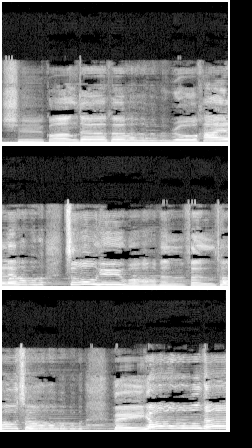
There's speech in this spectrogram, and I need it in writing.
时光的河入海流，终于我们分头走，没有那。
